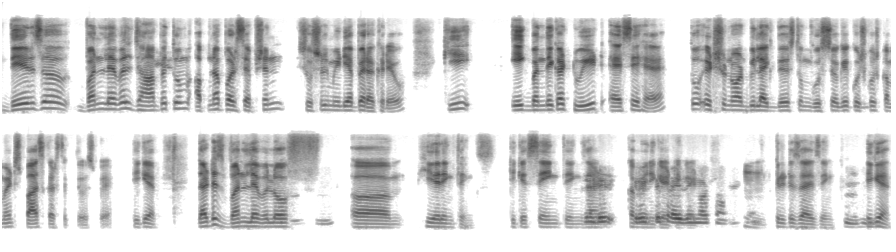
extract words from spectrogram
there is a one level जहाँ पे तुम अपना परसेप्शन सोशल मीडिया पे रख रहे हो कि एक बंदे का ट्वीट ऐसे है तो it should not be like this तुम गुस्से होकर कुछ कुछ कमेंट्स पास कर सकते हो उस पर ठीक है? That is one level of hearing things ठीक है? Saying things and communicating criticising ठीक है?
